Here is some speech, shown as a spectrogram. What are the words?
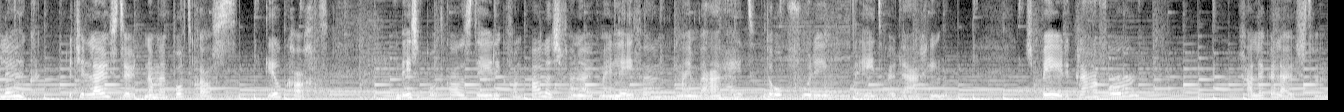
Leuk dat je luistert naar mijn podcast Keelkracht. In deze podcast deel ik van alles vanuit mijn leven, mijn waarheid, de opvoeding, de eetuitdaging. Dus ben je er klaar voor? Ga lekker luisteren.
